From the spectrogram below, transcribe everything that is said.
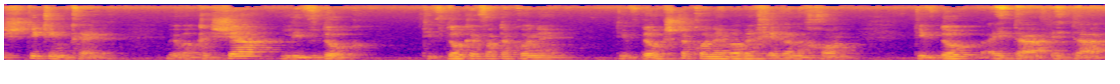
שטיקים כאלה. בבקשה, לבדוק. תבדוק איפה אתה קונה, תבדוק שאתה קונה במחיר הנכון, תבדוק את, ה, את, ה,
